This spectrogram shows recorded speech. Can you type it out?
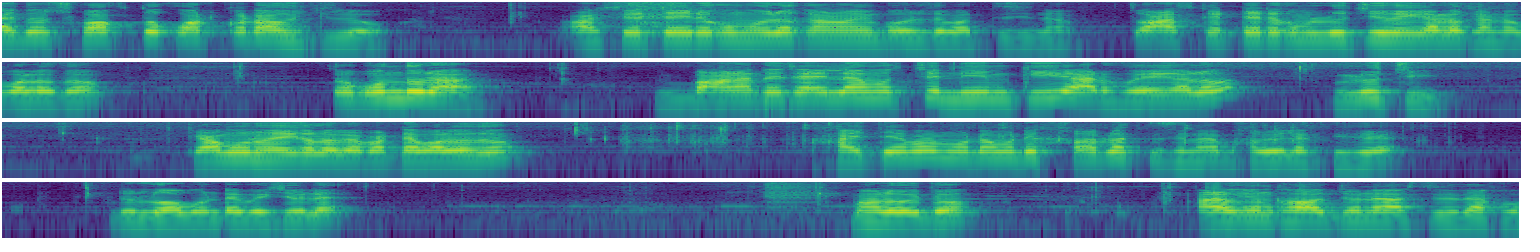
একদম শক্ত কটকটা হয়েছিল। আজকেরটা এরকম হলো কেন আমি বলতে পারতেছি না। তো আজকেরটা এরকম লুচি হয়ে গেল কেন বলো তো? তো বন্ধুরা, বানাতে চাইলাম হচ্ছে নিমকি আর হয়ে গেল লুচি। কেমন হয়ে গেল ব্যাপারটা বলো তো? খাইতে এবার মোটামুটি খারাপ লাগতেছে না, ভালোই লাগতেছে। একটু লবণটা বেশি হলে ভালো হতো আরেকজন খাওয়ার জন্য আসতেছে, দেখো।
